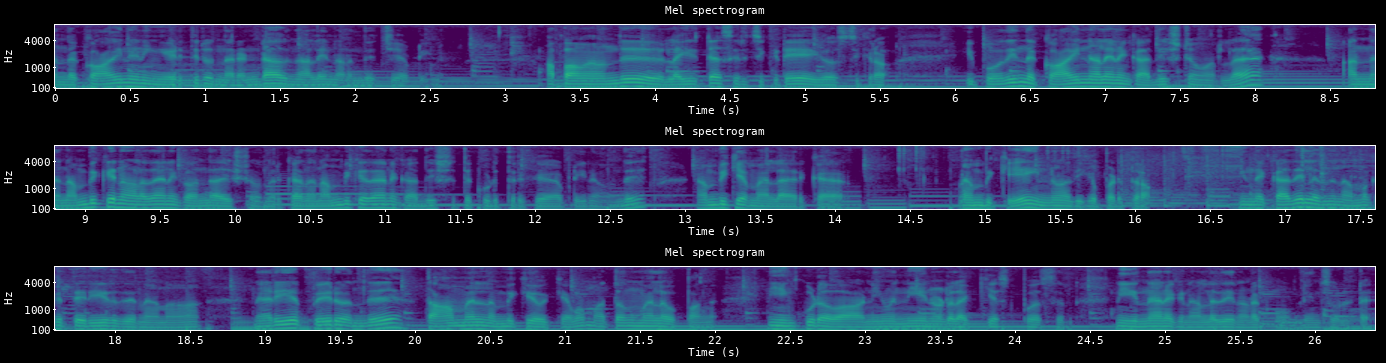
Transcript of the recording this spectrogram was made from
அந்த காயினை நீங்கள் எடுத்துகிட்டு வந்த ரெண்டாவது நாளே நடந்துச்சு அப்படின்னு. அப்போ அவன் வந்து லைட்டாக சிரிச்சுக்கிட்டே யோசிக்கிறான். இப்போ வந்து இந்த காயினால் எனக்கு அதிர்ஷ்டம் வரல. அந்த நம்பிக்கைனால தான் எனக்கு வந்து அதிர்ஷ்டம் வந்திருக்கு. அந்த நம்பிக்கை தான் எனக்கு அதிர்ஷ்டத்தை கொடுத்துருக்கு அப்படின்னு வந்து நம்பிக்கை மேலே இருக்க நம்பிக்கையை இன்னும் அதிகப்படுத்துகிறான் இந்த கதையிலேருந்து நமக்கு தெரியறது என்னென்னா நிறைய பேர் வந்து தான் மேல் நம்பிக்கை வைக்காமல் மற்றவங்க மேலே வைப்பாங்க. நீ என் கூட வா நீ வந்து நீ என்னோட லக்கியஸ்ட் பர்சன் நீ இருந்தால் எனக்கு நல்லதே நடக்கும் அப்படின்னு சொல்லிட்டு.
